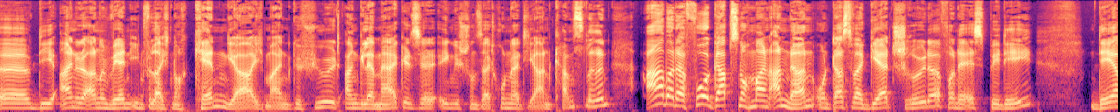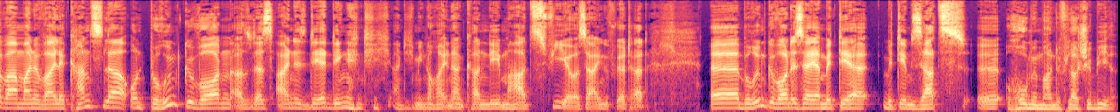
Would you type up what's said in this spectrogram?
äh, die ein oder anderen werden ihn vielleicht noch kennen. Ja, ich meine, gefühlt Angela Merkel ist ja irgendwie schon seit 100 Jahren Kanzlerin. Aber davor gab es noch mal einen anderen und das war Gerd Schröder von der SPD. Der war mal eine Weile Kanzler und berühmt geworden. Also das ist eines der Dinge, die ich, an die ich mich noch erinnern kann, neben Hartz IV, was er eingeführt hat. Äh, berühmt geworden ist er ja mit der mit dem Satz, äh, hol mir mal eine Flasche Bier.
